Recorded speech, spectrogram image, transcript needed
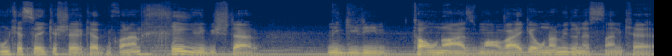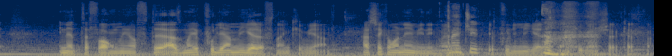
اون کسایی که شرکت می‌کنن خیلی بیشتر می‌گیریم تا اونا از ما. و اگه اونا می‌دونستن که این اتفاق میفته از ما یه پولی هم می‌گرفتن که بیان. هرچه که ما نمیدیم مجید. یه پولی می‌گرفتن که بیان شرکت کنن.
